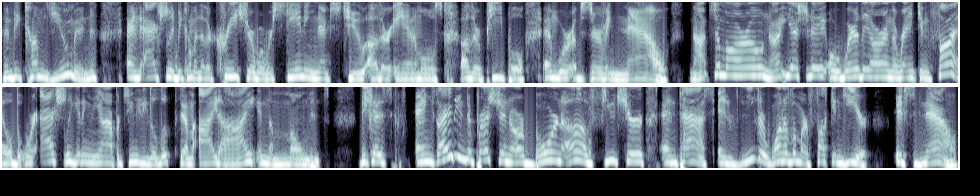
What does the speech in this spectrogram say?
and become human and actually become another creature where we're standing next to other animals other people people and we're observing now, not tomorrow, not yesterday, or where they are in the rank and file, but we're actually getting the opportunity to look them eye to eye in the moment because anxiety and depression are born of future and past, and neither one of them are fucking here. It's now.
